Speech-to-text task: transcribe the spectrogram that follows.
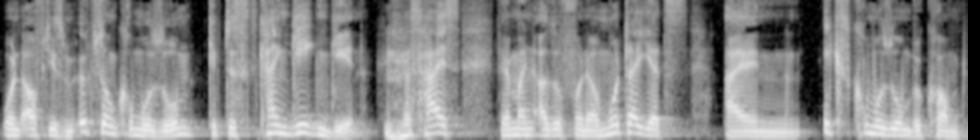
Und auf diesem Y-Chromosom gibt es kein Gegengehen. Mhm. Das heißt, wenn man also von der Mutter jetzt ein X-Chromosom bekommt,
